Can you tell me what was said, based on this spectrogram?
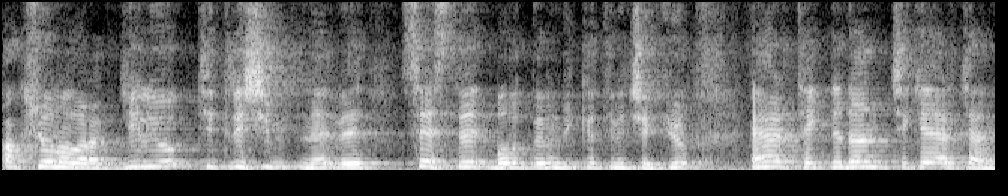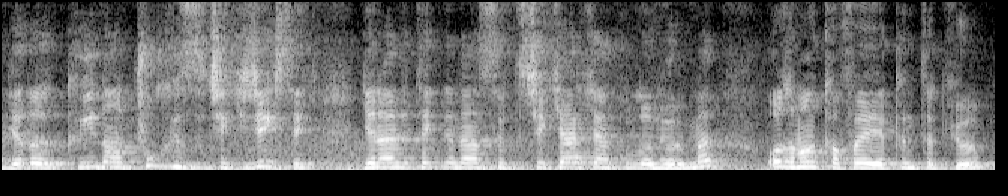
aksiyon olarak geliyor. Titreşimle ve sesle balıkların dikkatini çekiyor. Eğer tekneden çekerken ya da kıyıdan çok hızlı çekeceksek genelde tekneden sırtı çekerken kullanıyorum ben. O zaman kafaya yakın takıyorum.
